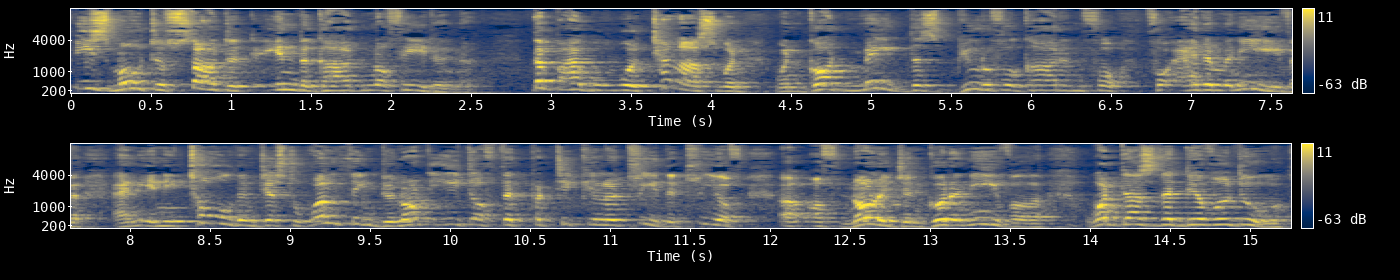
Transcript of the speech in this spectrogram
His motive started in the Garden of Eden. The Bible will tell us when, when God made this beautiful garden for, for Adam and Eve, and, and he told them just one thing, do not eat of that particular tree, the tree of, uh, of knowledge and good and evil. What does the devil do?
